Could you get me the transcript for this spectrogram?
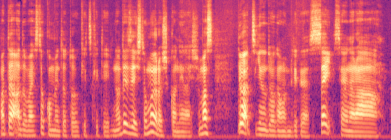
またアドバイスとコメントと受け付けているので是非ともよろしくお願いします。では次の動画も見てください。さようなら。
